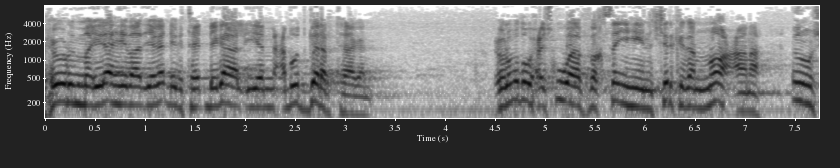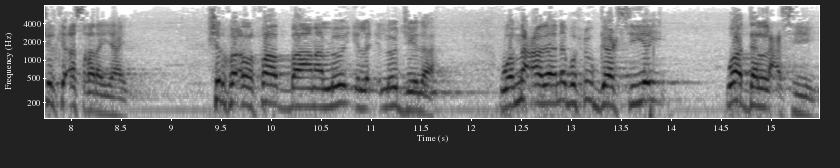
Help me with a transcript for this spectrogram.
wuxuu ihi ma ilaahay baad iga dhigtay dhigaal iyo macbuud garab taagan. Culummadu waxay isku waafaqsan yihiin shirkiga noocana inuu shirki asqara yahay. Shirku alfaad baana loo loo jeedaa. Wa maca daa nabig wuxuu gaadhsiiyey waa dallacsiiyey.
